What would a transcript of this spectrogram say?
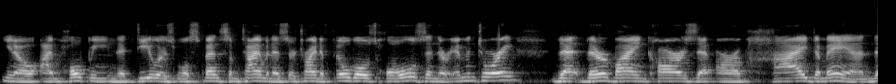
you know I'm hoping that dealers will spend some time and as they're trying to fill those holes in their inventory, that they're buying cars that are of high demand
